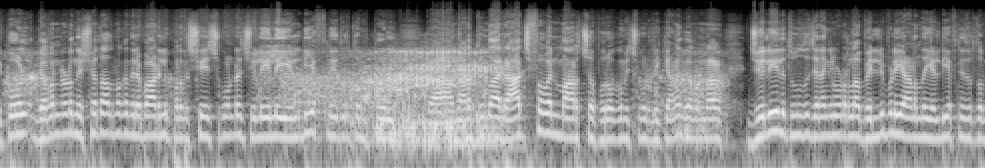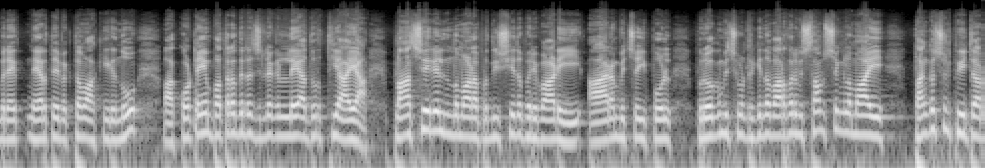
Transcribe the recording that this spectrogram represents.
ഇപ്പോൾ ഗവർണറുടെ നിഷേധാത്മക നിലപാടിൽ പ്രതിഷേധിച്ചുകൊണ്ട് ജില്ലയിലെ എൽ ഡി എഫ് നേതൃത്വം ഇപ്പോൾ നടത്തുന്ന രാജ്ഭവൻ മാർച്ച് പുരോഗമിച്ചുകൊണ്ടിരിക്കുകയാണ്. ഗവർണർ ജില്ലയിലെത്തുന്നത് ജനങ്ങളോടുള്ള വെല്ലുവിളിയാണെന്ന് എൽ ഡി എഫ് നേതൃത്വം നേരത്തെ വ്യക്തമാക്കിയിരുന്നു. കോട്ടയം പത്തനംതിട്ട ജില്ലകളിലെ അതിർത്തിയായ പ്ലാശ്ശേരിയിൽ നിന്നുമാണ് പ്രതിഷേധ പരിപാടി ആരംഭിച്ച് ഇപ്പോൾ പുരോഗമിച്ചുകൊണ്ടിരിക്കുന്ന വാർത്തയുടെ വിശദാംശങ്ങളുമായി തങ്കച്ചൻ പീറ്റർ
